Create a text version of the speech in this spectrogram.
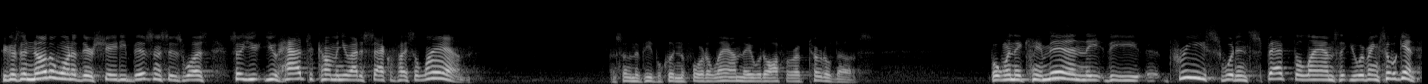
Because another one of their shady businesses was so you, you had to come and you had to sacrifice a lamb. And some of the people couldn't afford a lamb, they would offer up turtle doves. But when they came in, the, the priests would inspect the lambs that you would bring. So again,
